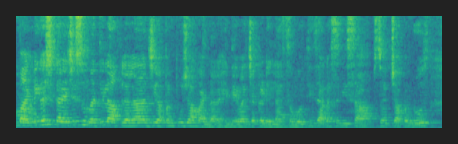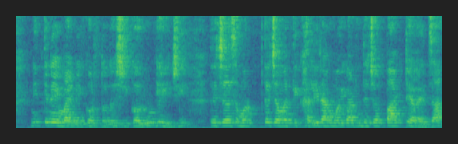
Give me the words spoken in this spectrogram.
मांडणी कशी करायची? सुरुवातीला आपल्याला जी आपण पूजा मांडणार आहे देवाच्या कडेला समोर ती जागा सगळी साफ स्वच्छ आपण रोज नित्यनेमाने करतो तशी करून घ्यायची. त्याच्यासमोर त्याच्यावरती खाली रांगोळी काढून त्याच्यावर पाठ ठेवायचा.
